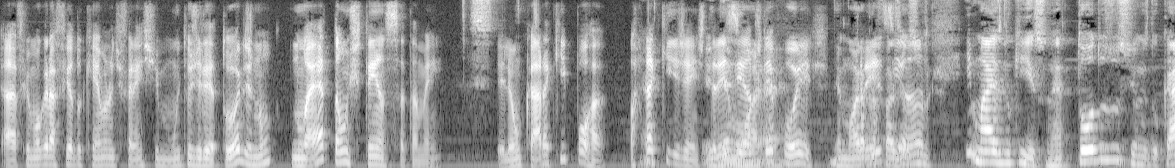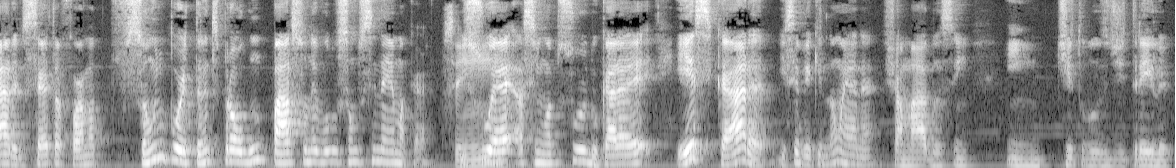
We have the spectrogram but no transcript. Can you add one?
a filmografia do Cameron, diferente de muitos diretores, não, não é tão extensa também. Ele é um cara que, porra, olha aqui, gente, Ele 13 demora, anos é. depois. Demora pra 13 fazer os anos. filmes. E mais do que isso, né? Todos os filmes do cara, de certa forma, são importantes pra algum passo na evolução do cinema, cara. Sim. Isso é, assim, um absurdo. O cara é. Esse cara, e você vê que não é, né? Chamado assim em títulos de trailer.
